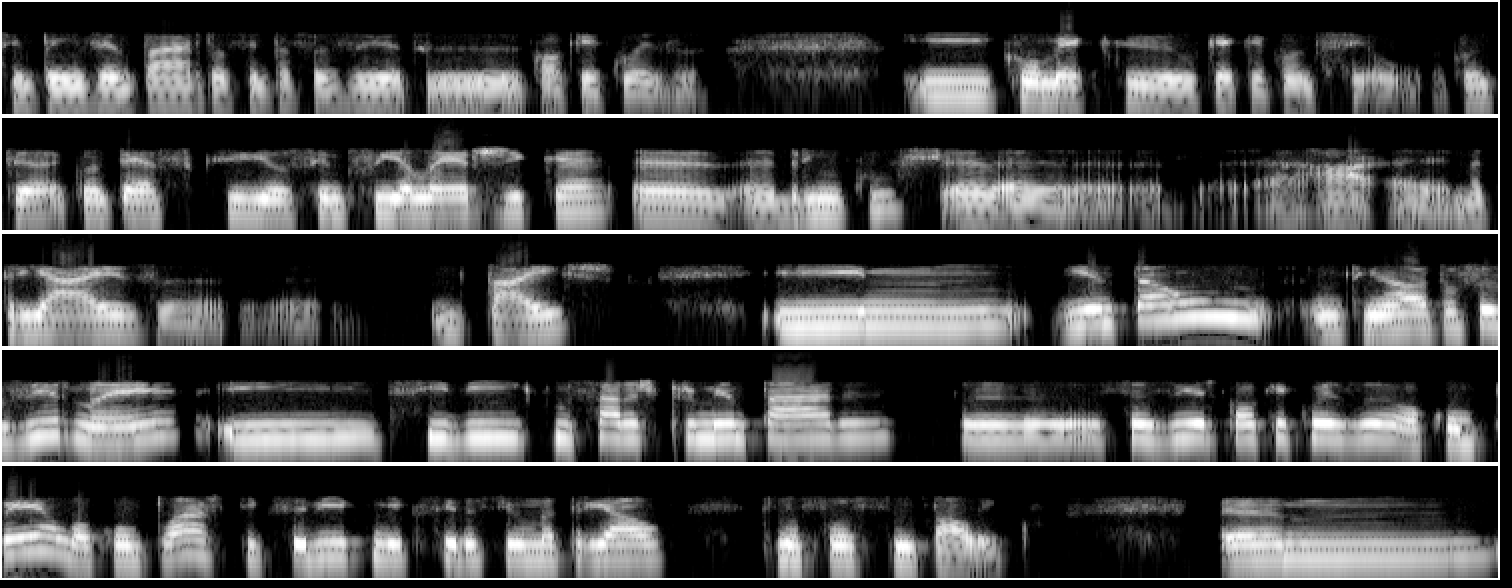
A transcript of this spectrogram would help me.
sempre a inventar, estou sempre a fazer uh, qualquer coisa. E como é que, o que é que aconteceu? Acontece que eu sempre fui alérgica a, a brincos, a, a, a materiais, a, metais, e, e, então não tinha nada para fazer, não é? E decidi começar a experimentar uh, fazer qualquer coisa, ou com pele, ou com plástico, sabia que tinha que ser assim um material que não fosse metálico. Um,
